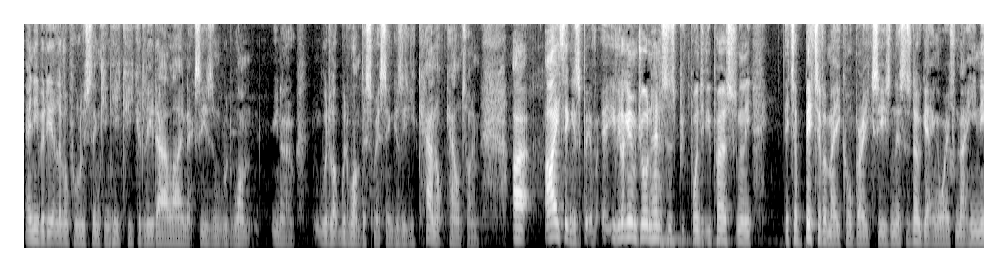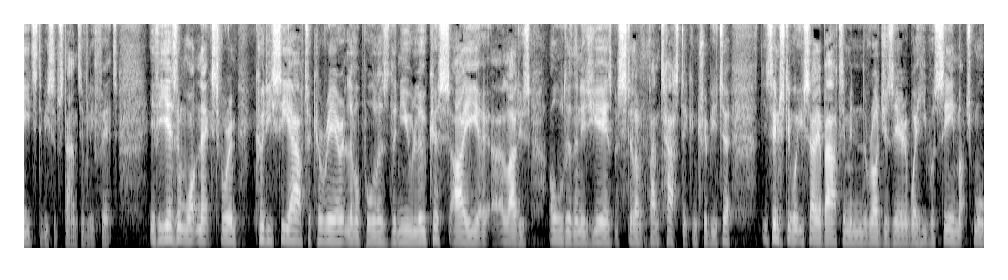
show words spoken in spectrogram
Anybody at Liverpool who's thinking he he could lead our line next season would want you know would would want dismissing because you cannot count on him. Uh, I think it's a bit of, if you're looking from Jordan Henderson's point of view personally. It's a bit of a make or break season. This there's no getting away from that. He needs to be substantively fit. If he isn't, what next for him? Could he see out a career at Liverpool as the new Lucas, i.e., a, lad who's older than his years but still a fantastic contributor? It's interesting what you say about him in the Rodgers era, where he was seen much more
